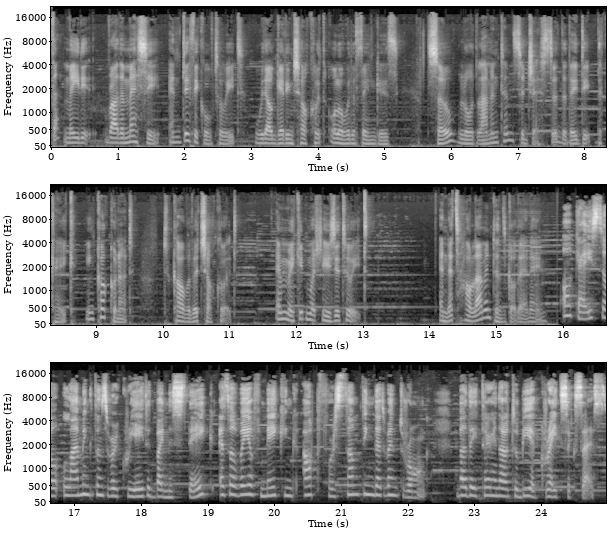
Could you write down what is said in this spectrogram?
That made it rather messy and difficult to eat without getting chocolate all over the fingers. So, Lord Lamington suggested that they dip the cake in coconut to cover the chocolate and make it much easier to eat. And that's how Lamingtons got their name. Okay, so lamingtons were created by mistake as a way of making up for something that went wrong, but they turned out to be a great success.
